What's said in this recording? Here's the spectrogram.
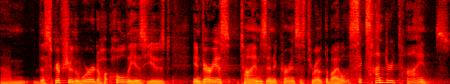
Um, the scripture, the word holy, is used in various times and occurrences throughout the Bible, 600 times.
